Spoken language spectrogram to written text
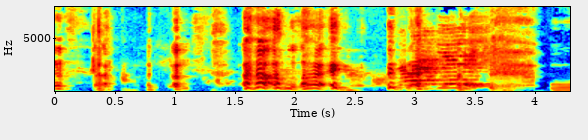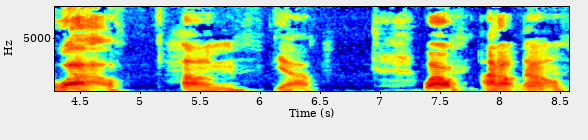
I'm like wow um yeah well i don't know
